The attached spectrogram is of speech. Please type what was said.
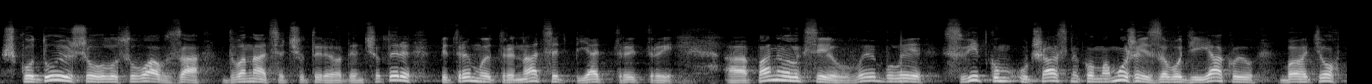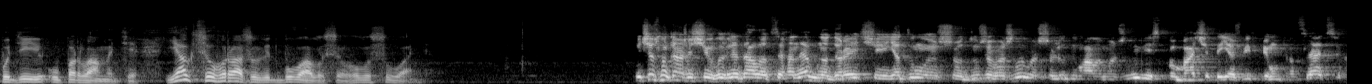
шкодую, що голосував за 12414, підтримую 13533. А пане Олексію, ви були свідком, учасником, а може і заводіякою багатьох подій у парламенті. Як цього разу відбувалося голосування? Ну, чесно кажучи, виглядало це ганебно. До речі, я думаю, що дуже важливо, що люди мали можливість побачити. Я ж вів пряму трансляцію.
